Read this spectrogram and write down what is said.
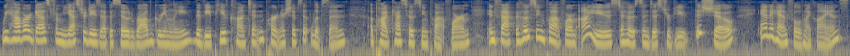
We have our guest from yesterday's episode, Rob Greenlee, the VP of Content and Partnerships at Libsyn, a podcast hosting platform. In fact, the hosting platform I use to host and distribute this show and a handful of my clients.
